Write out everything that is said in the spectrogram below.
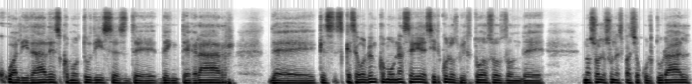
cualidades, como tú dices, de, integrar, de, que, se vuelven como una serie de círculos virtuosos donde no solo es un espacio cultural,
